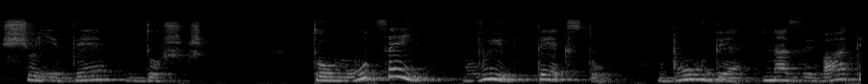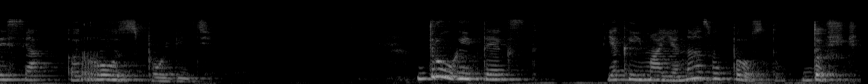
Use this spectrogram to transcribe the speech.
що йде дощ. Тому цей вид тексту буде називатися розповідь. Другий текст, який має назву просто дощ.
